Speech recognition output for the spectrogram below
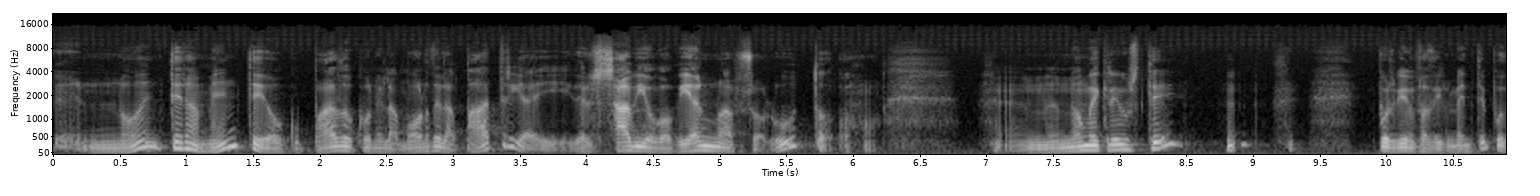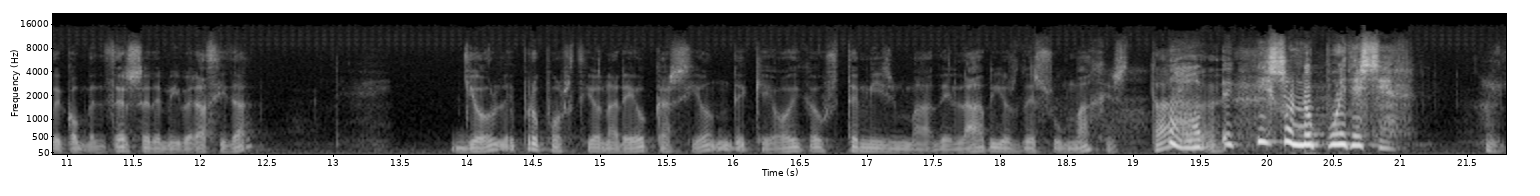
Eh, no enteramente ocupado con el amor de la patria y del sabio gobierno absoluto. Eh, ¿No me cree usted? Pues bien fácilmente puede convencerse de mi veracidad. Yo le proporcionaré ocasión de que oiga usted misma de labios de su majestad. Oh, eso no puede ser. El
